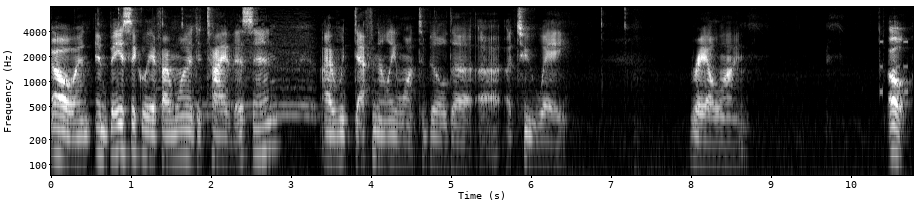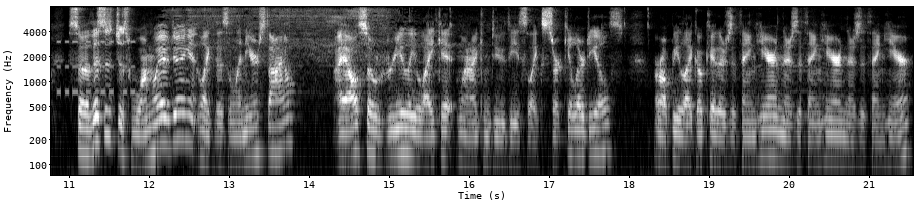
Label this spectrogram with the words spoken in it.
Oh, and, and basically, if I wanted to tie this in, I would definitely want to build a, a, a two-way rail line. Oh, so this is just one way of doing it, like this linear style. I also really like it when I can do these like circular deals, or I'll be like, okay, there's a thing here, and there's a thing here, and there's a thing here.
